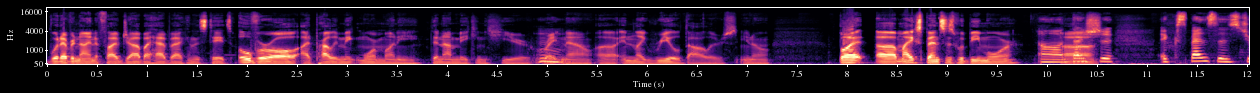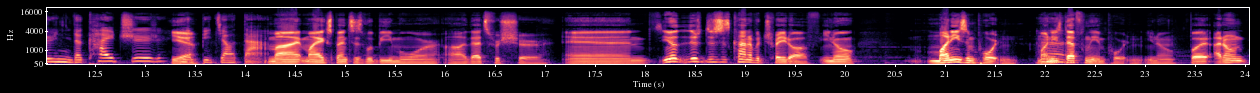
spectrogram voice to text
whatever nine to five job I have back in the states. Overall, I'd probably make more money than I'm making here right now uh, in like real dollars, you know. But uh, my expenses would be more. 啊、但是 expenses 就是你的开支也 Yeah 比较大。 My my expenses would be more. Uh, that's for sure. And you know, there's there's this kind of a trade off. You know, money's important. Money's definitely important. You know, but I don't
